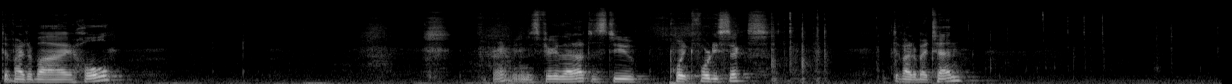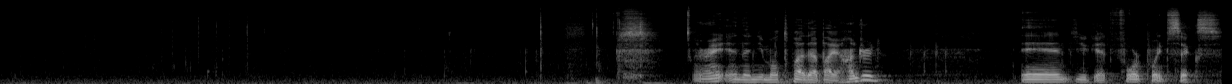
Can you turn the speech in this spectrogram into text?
divided by whole. All right, we can just figure that out. Just do 0.46 divided by 10. All right, and then you multiply that by 100, and you get 4.6%.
